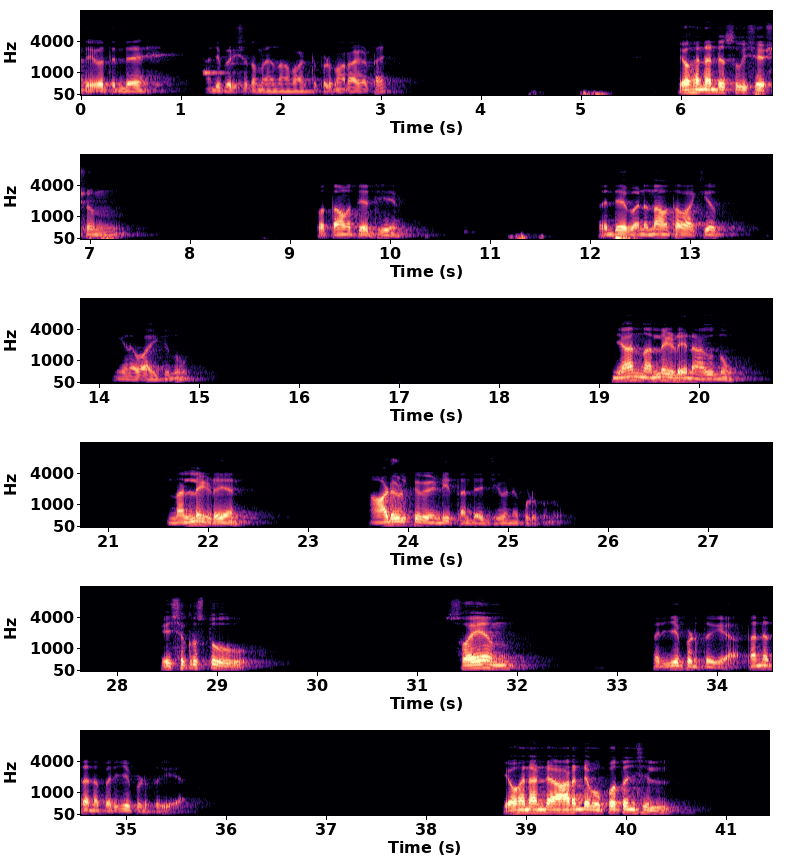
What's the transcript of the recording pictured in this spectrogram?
ദൈവത്തിന്റെ അതിപരിശുദ്ധമായ നാം വാഴ്ത്തപ്പെടുമാറാകട്ടെ. യോഹന്നാന്റെ സുവിശേഷം പത്താമത്തെ അധ്യയം. അതിന്റെ പതിനൊന്നാമത്തെ വാക്യം ഇങ്ങനെ വായിക്കുന്നു. ഞാൻ നല്ല ഇടയനാകുന്നു. നല്ല ഇടയൻ ആടുകൾക്ക് വേണ്ടി തന്റെ ജീവനെ കൊടുക്കുന്നു. യേശുക്രിസ്തു സ്വയം പരിചയപ്പെടുത്തുകയാണ് തന്നെ തന്നെ പരിചയപ്പെടുത്തുകയാണ് യോഹനാന്റെ ആറിന്റെ മുപ്പത്തഞ്ചിൽ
